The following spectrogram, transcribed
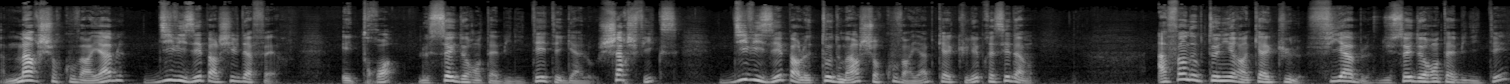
à marge sur coût variable divisé par le chiffre d'affaires. Et 3. Le seuil de rentabilité est égal aux charges fixes divisé par le taux de marge sur coût variable calculé précédemment. Afin d'obtenir un calcul fiable du seuil de rentabilité,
